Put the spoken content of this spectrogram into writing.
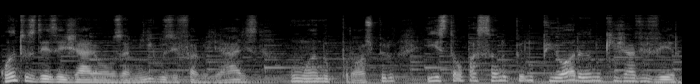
Quantos desejaram aos amigos e familiares um ano próspero e estão passando pelo pior ano que já viveram?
